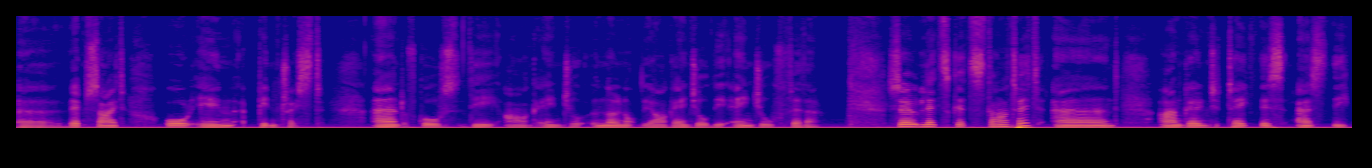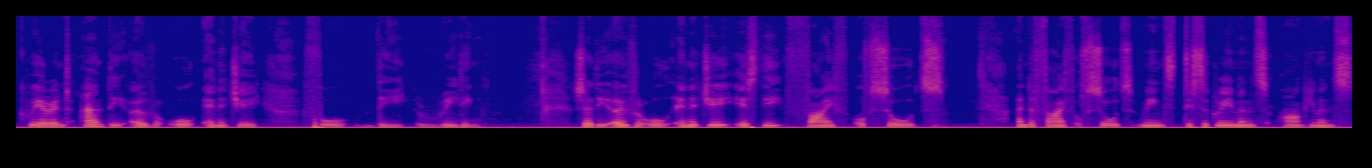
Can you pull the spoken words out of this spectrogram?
uh, website or in Pinterest. And of course the archangel no not the archangel the angel feather. So let's get started and I'm going to take this as the querent and the overall energy for the reading. So the overall energy is the five of swords. And the five of swords means disagreements arguments.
